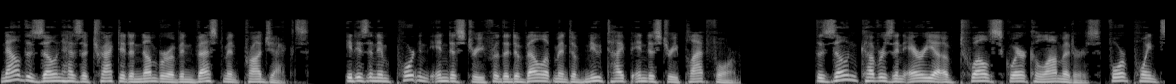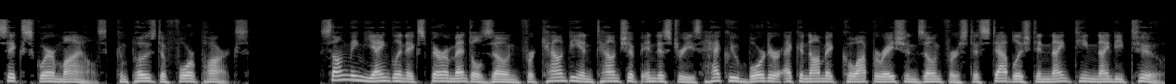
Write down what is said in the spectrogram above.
Now the zone has attracted a number of investment projects. It is an important industry for the development of new type industry platform. The zone covers an area of 12 square kilometers, 4.6 square miles, composed of 4 parks. Songming Yanglin Experimental Zone for County and Township Industries Hekou Border Economic Cooperation Zone First established in 1992,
